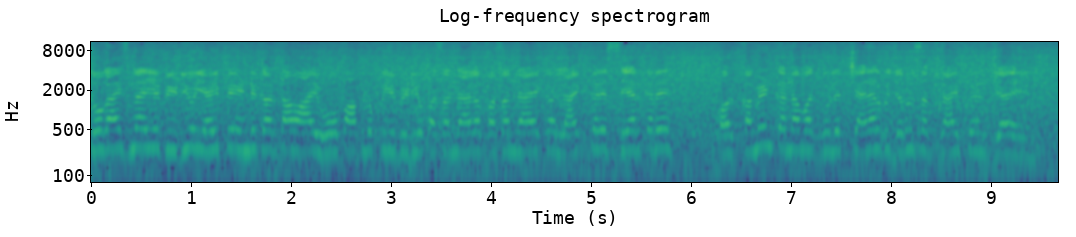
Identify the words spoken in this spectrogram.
तो गाइज़ मैं ये वीडियो यहीं पे एंड करता हूँ. आई होप आप लोग को ये वीडियो पसंद आएगा. पसंद आएगा लाइक करें शेयर करें और कमेंट करना मत भूलें. चैनल को ज़रूर सब्सक्राइब करें. जय हिंद.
